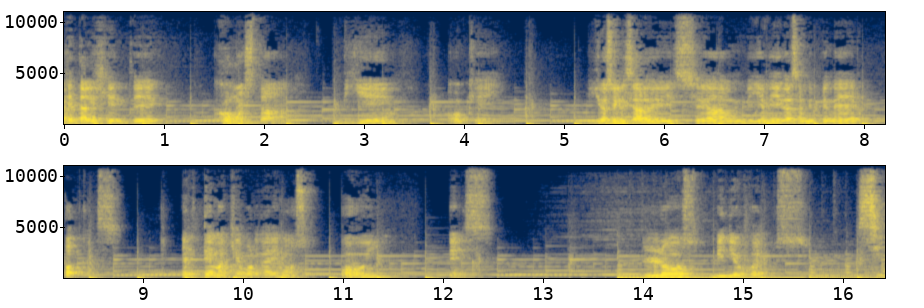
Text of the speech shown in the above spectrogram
¿qué tal gente? ¿Cómo están? ¿Bien? Ok. Yo soy Lizardo y sean bienvenidos a mi primer podcast. El tema que abordaremos hoy es los videojuegos. Sí,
